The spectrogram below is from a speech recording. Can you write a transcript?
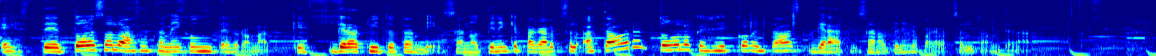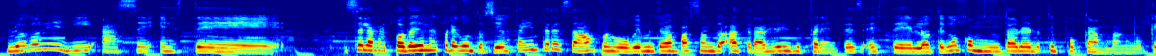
Este, todo eso lo haces también con Integromat, que es gratuito también. O sea, no tienen que pagar Hasta ahora todo lo que les he comentado es gratis, o sea, no tienen que pagar absolutamente nada. Luego de allí hace este. Se les responde y les pregunto si ellos están interesados, pues obviamente van pasando a través de diferentes, este, lo tengo como un tablero tipo Kanban, ¿ok?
